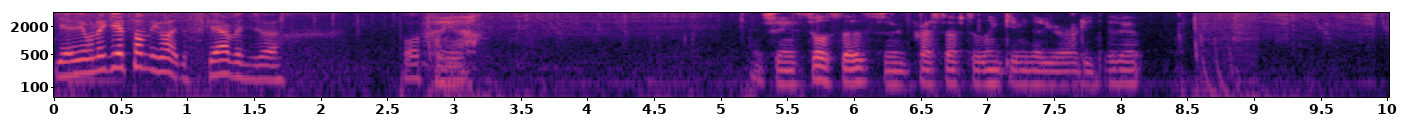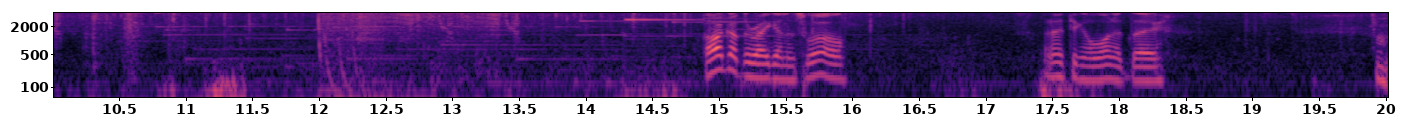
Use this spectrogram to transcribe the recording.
Yeah, you want to get something like the scavenger, Oh possible. yeah. Actually, it still says so we press F to link even though you already did it. Oh, I got the ray gun as well. I don't think I want it though.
